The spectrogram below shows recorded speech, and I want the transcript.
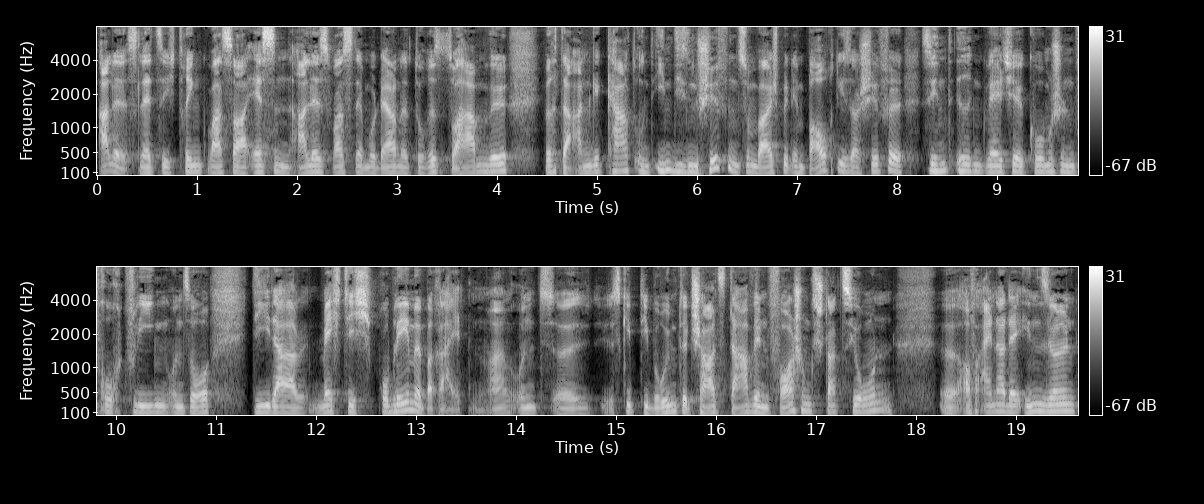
alles, letztlich Trinkwasser, Wasser, Essen, alles, was der moderne Tourist so haben will, wird da angekarrt. Und in diesen Schiffen zum Beispiel, im Bauch dieser Schiffe sind irgendwelche komischen Fruchtfliegen und so, die da mächtig Probleme bereiten. Und äh, es gibt die berühmte Charles Darwin Forschungsstation äh, auf einer der Inseln,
